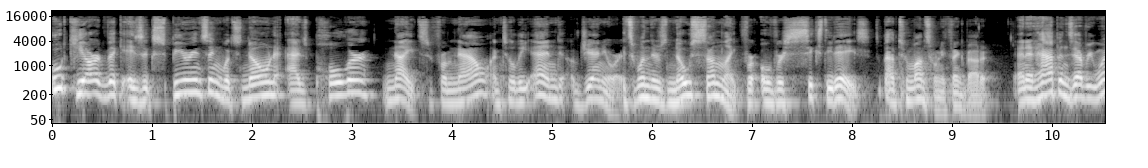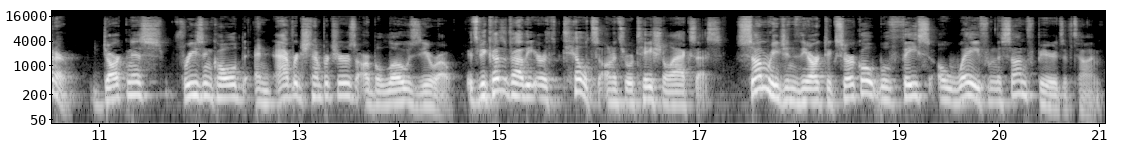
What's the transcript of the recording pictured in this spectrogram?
Utqiagvik is experiencing what's known as polar nights from now until the end of January. It's when there's no sunlight for over 60 days. It's about two months when you think about it. And it happens every winter. Darkness, freezing cold, and average temperatures are below zero. It's because of how the Earth tilts on its rotational axis. Some regions in the Arctic Circle will face away from the sun for periods of time.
